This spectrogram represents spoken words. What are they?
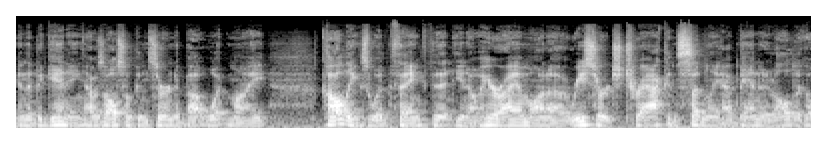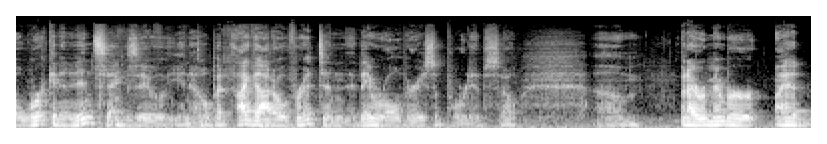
in the beginning. I was also concerned about what my colleagues would think that you know here I am on a research track and suddenly I abandoned it all to go work in an insect zoo you know but I got over it and they were all very supportive so um, but I remember I had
